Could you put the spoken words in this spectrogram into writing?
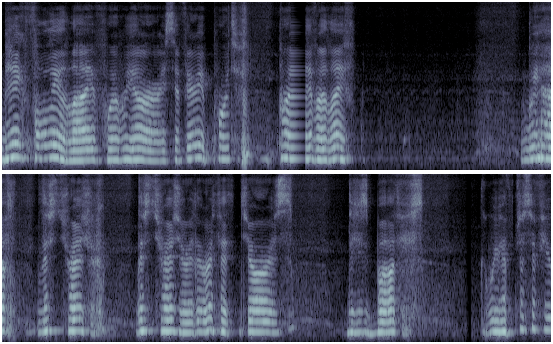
being fully alive where we are is a very important part of our life we have this treasure, this treasure, the earth that jars these bodies. We have just a few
